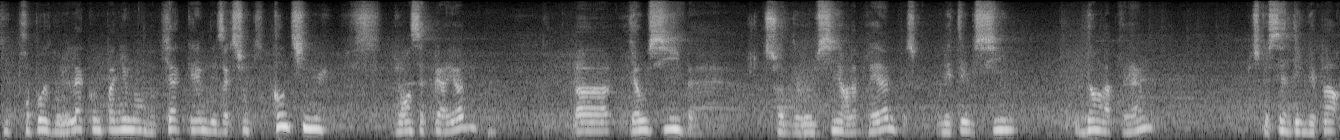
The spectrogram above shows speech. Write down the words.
qui proposent de l'accompagnement. Donc il y a quand même des actions qui continuent durant cette période. Il y a aussi, ben, je souhaite de réussir l'après-m, parce qu'on était aussi dans l'après-m, puisque celle dès le départ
